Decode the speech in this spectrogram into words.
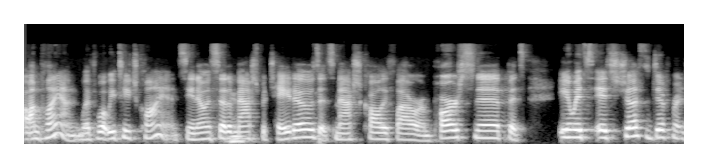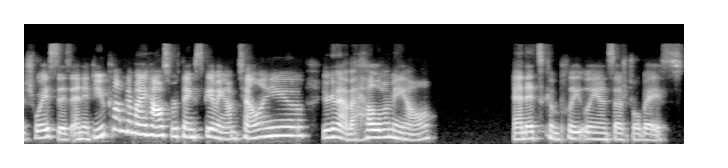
on plan with what we teach clients. You know, instead of Mhm. mashed potatoes, it's mashed cauliflower and parsnip. It's you know, it's it's just different choices. And if you come to my house for Thanksgiving, I'm telling you, you're gonna have a hell of a meal, and it's completely ancestral based.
